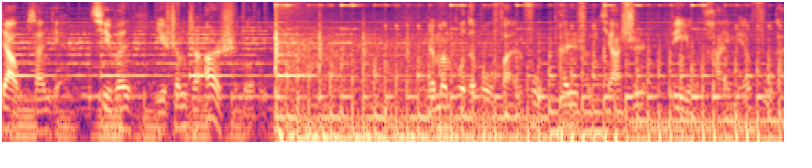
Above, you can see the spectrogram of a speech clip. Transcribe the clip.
下午三点，气温已升至二十多度，人们不得不反复喷水加湿，并用海绵覆盖，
